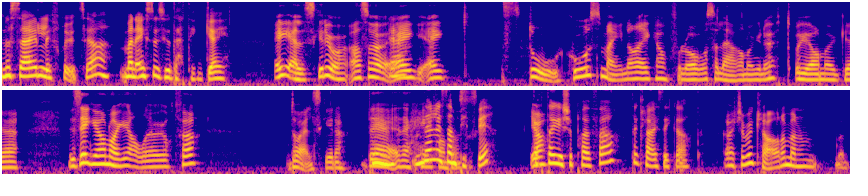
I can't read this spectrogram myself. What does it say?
Nå ser jeg det litt fra utsida, men jeg syns jo dette er gøy. jeg elsker det jo. Altså, Ja. jeg, jeg storkoser meg når jeg kan få lov å lære noe nytt og gjøre noe Hvis jeg gjør noe jeg aldri har gjort før, da elsker jeg det. Det, Mm. det er Men helt det er litt sånn fantastisk. Pippi. Ja. Dette har jeg ikke prøvd før. Det klarer jeg sikkert. Jeg vet ikke om jeg klarer det, men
